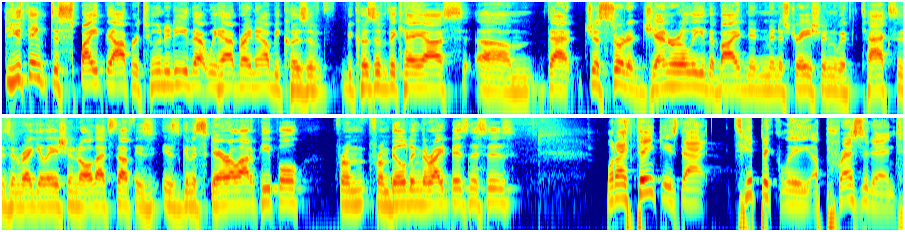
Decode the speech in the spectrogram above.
Do you think, despite the opportunity that we have right now, because of because of the chaos, um, that just sort of generally the Biden administration with taxes and regulation and all that stuff is is going to scare a lot of people from from building the right businesses? What I think is that typically a president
